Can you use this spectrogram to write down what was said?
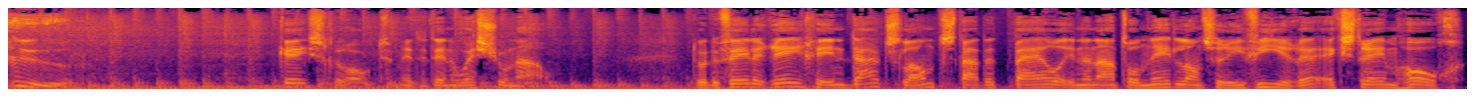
4 uur. Kees Groot met het NOS-journaal. Door de vele regen in Duitsland staat het peil in een aantal Nederlandse rivieren extreem hoog.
